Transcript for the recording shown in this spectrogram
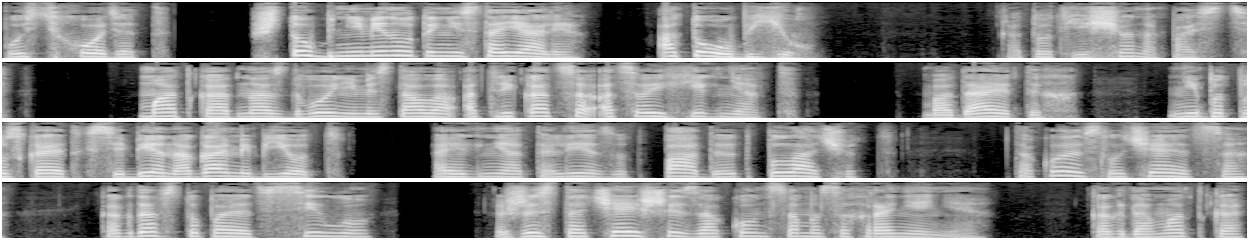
Пусть ходят, чтоб ни минуты не стояли, а то убью». А тут еще напасть. Матка одна с двойнями стала отрекаться от своих ягнят. Бодает их, не подпускает к себе, ногами бьет. А ягнята лезут, падают, плачут. Такое случается, когда вступает в силу жесточайший закон самосохранения, когда матка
